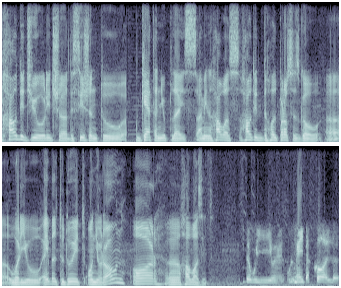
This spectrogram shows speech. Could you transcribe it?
How did you reach a decision to get a new place? I mean, how was how did the whole process go? Uh, were you able to do it on your own, or uh, how was it? We we made a call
